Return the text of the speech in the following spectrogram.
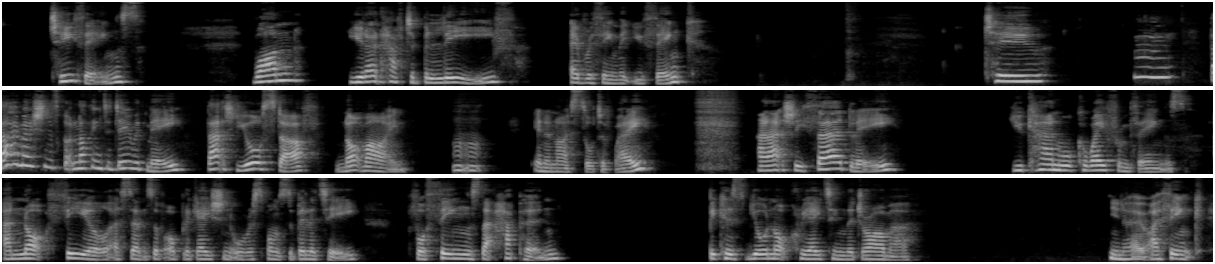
two things. One, you don't have to believe everything that you think. Two, mm, that emotion's got nothing to do with me. That's your stuff, not mine, uh-uh. in a nice sort of way. And actually, thirdly, you can walk away from things and not feel a sense of obligation or responsibility for things that happen because you're not creating the drama. You know, I think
